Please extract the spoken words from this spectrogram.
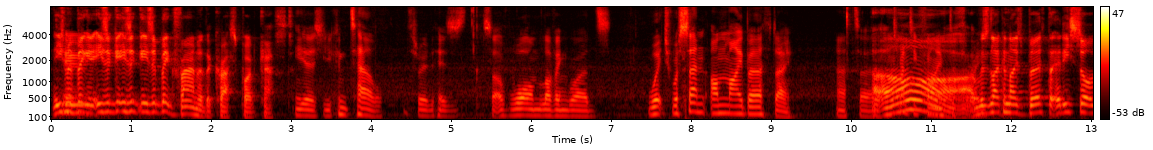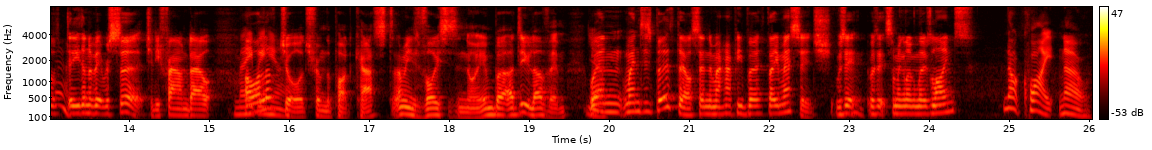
He's a big. He's a, he's a he's a big fan of the Crass podcast. He is. You can tell through his sort of warm, loving words, which were sent on my birthday at uh, Oh, it was like a nice birthday. Had he sort of? Had he done a bit of research? Had he found out? Maybe, oh, I love yeah. George from the podcast. I mean, his voice is annoying, but I do love him. When when's his birthday? I'll send him a happy birthday message. Was it was it something along those lines? Not quite. No,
